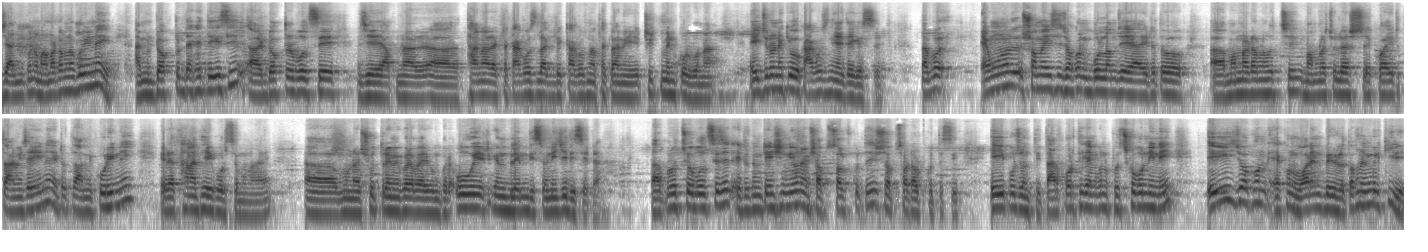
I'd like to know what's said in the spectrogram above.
যে আমি কোনো মামলা টামলা করি নাই, আমি ডক্টর দেখাতে গেছি, আর ডক্টর বলছে যে আপনার থানার একটা কাগজ লাগবে, কাগজ না থাকলে আমি ট্রিটমেন্ট করব না। এই জন্য নাকি ও কাগজ নিয়ে যেতে গেছে। তারপর এমন সময় এসে যখন বললাম যে এটা তো মামলা টামলা হচ্ছে, মামলা চলে আসছে, কয়, এটা তো আমি জানি না, এটা তো আমি করি নাই, এটা থানা থেকে করছে মনে হয়। মনে হয় সূত্র আমি করে বা এরকম করে, ও এটা ব্লেম দিছে নিজে দিছে এটা। তারপর হচ্ছে বলছে যে, এটা তুমি টেনশন নিও না, আমি সব সলভ করতেছি, সব সর্ট আউট করতেছি। এই পর্যন্তই। তারপর থেকে আমি কোনো খোঁজখবর নিই নেই। এই যখন এখন ওয়ারেন্ট বের হলো, তখন আমি কি রে,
